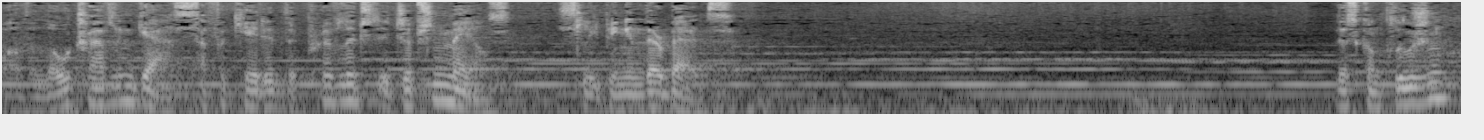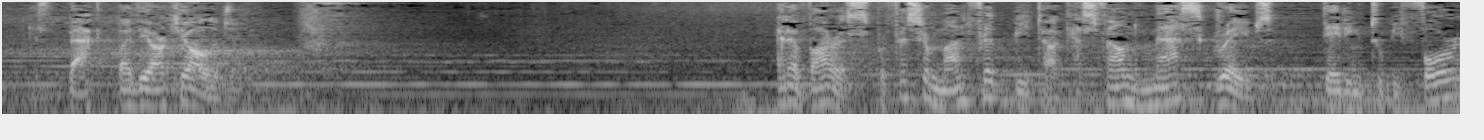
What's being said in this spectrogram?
while the low traveling gas suffocated the privileged Egyptian males sleeping in their beds. This conclusion is backed by the archaeology. At Avaris, Professor Manfred Bietak has found mass graves dating to before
